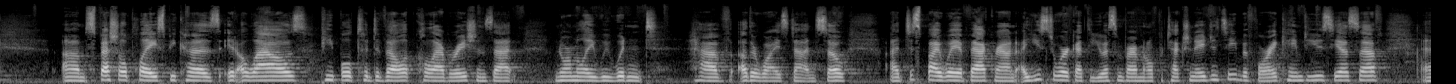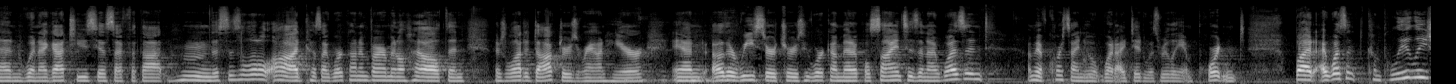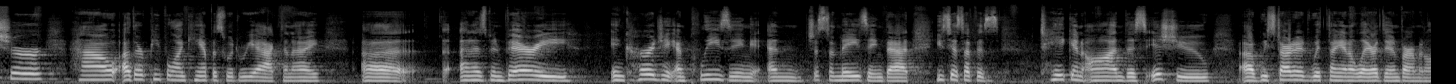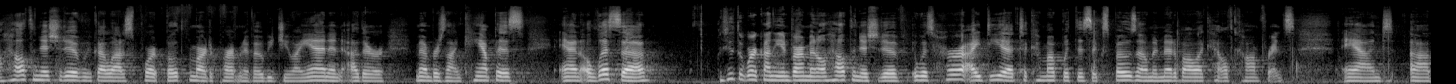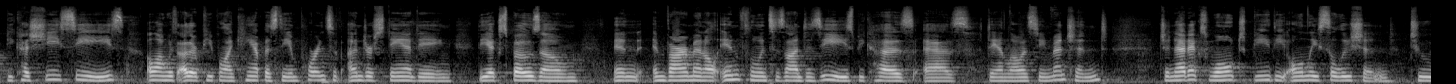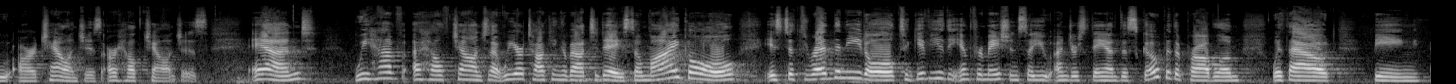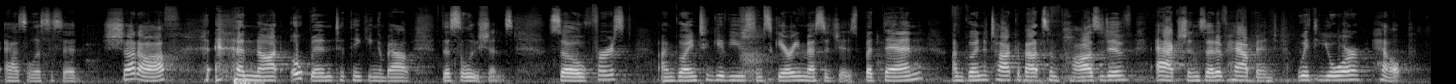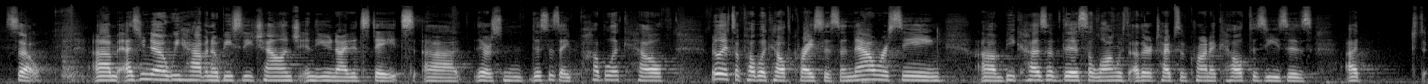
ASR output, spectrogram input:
um, special place because it allows people to develop collaborations that normally we wouldn't have otherwise done. So, uh, just by way of background, I used to work at the U.S. Environmental Protection Agency before I came to UCSF. And when I got to UCSF, I thought, hmm, this is a little odd because I work on environmental health and there's a lot of doctors around here and other researchers who work on medical sciences. And I wasn't I mean, of course, I knew what I did was really important, but I wasn't completely sure how other people on campus would react. And I, uh, and it's been very encouraging and pleasing and just amazing that UCSF has taken on this issue. Uh, we started with Diana Laird, the Environmental Health Initiative. We've got a lot of support both from our Department of OBGYN and other members on campus. And Elissa, through the work on the Environmental Health Initiative, it was her idea to come up with this Exposome and Metabolic Health Conference. And uh, because she sees, along with other people on campus, the importance of understanding the exposome and environmental influences on disease, because as Dan Lowenstein mentioned, genetics won't be the only solution to our challenges, our health challenges. And we have a health challenge that we are talking about today. So, my goal is to thread the needle to give you the information so you understand the scope of the problem without being, as Elissa said, shut off and not open to thinking about the solutions. So, first, I'm going to give you some scary messages, but then I'm going to talk about some positive actions that have happened with your help. So, um, as you know, we have an obesity challenge in the United States. Uh, there's, this is a public health, really, it's a public health crisis. And now we're seeing, um, because of this, along with other types of chronic health diseases, a,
